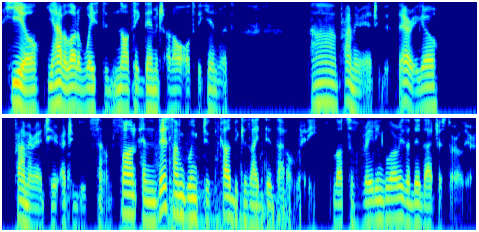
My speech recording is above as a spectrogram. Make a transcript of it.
heal. You have a lot of ways to not take damage at all to begin with. Uh, primary attributes. There you go. Primary attri- attributes sound fun, and this I'm going to cut because I did that already. Lots of Radiant Glories. I did that just earlier.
